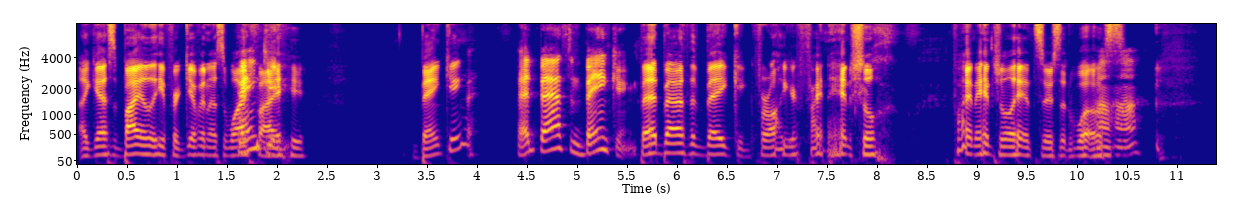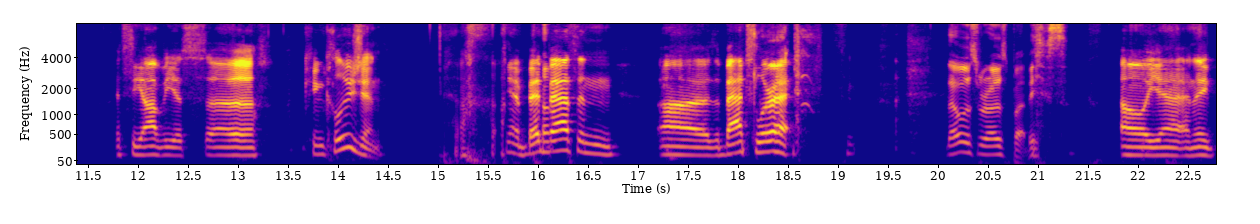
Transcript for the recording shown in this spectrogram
I guess Biley for giving us Wi-Fi. Banking. Banking? Bed Bath and Banking. Bed Bath and Banking for all your financial financial answers and woes. Uh huh. It's the obvious uh, conclusion. Yeah, Bed Bath and uh, the Bachelorette. Those Rose Buddies. Oh yeah, and they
